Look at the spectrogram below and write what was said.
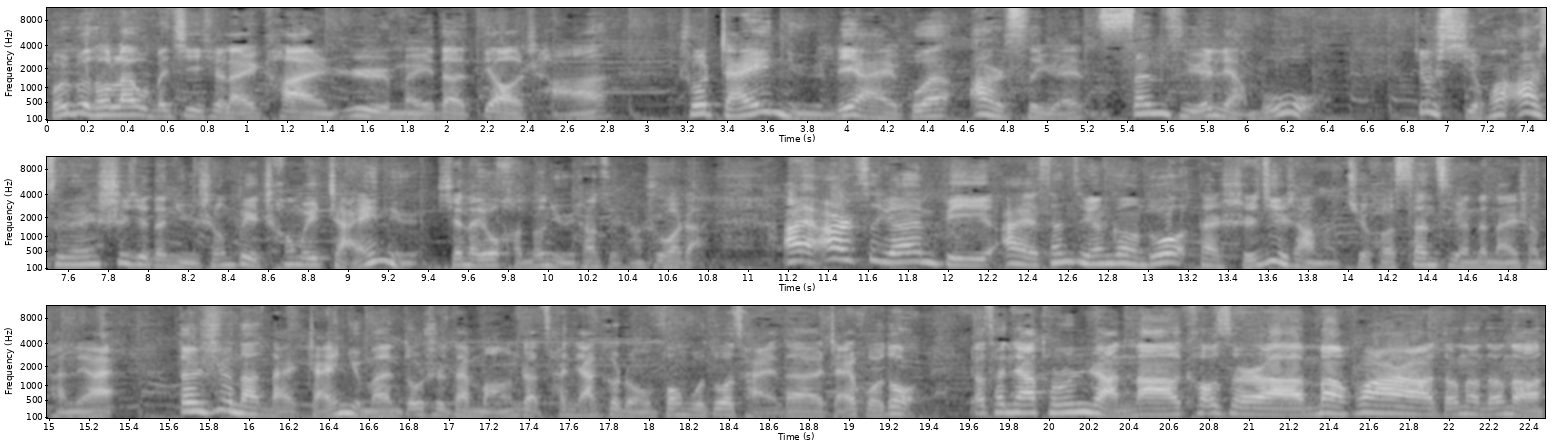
回过头来，我们继续来看日媒的调查，说宅女恋爱观二次元、三次元两不误。就是喜欢二次元世界的女生被称为宅女。现在有很多女生嘴上说着爱二次元比爱三次元更多，但实际上呢，却和三次元的男生谈恋爱。但是呢，宅宅女们都是在忙着参加各种丰富多彩的宅活动，要参加同人展呐、coser 啊、漫画啊等等等等，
